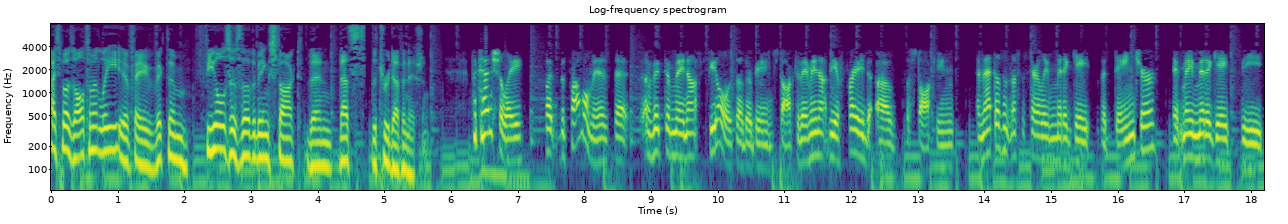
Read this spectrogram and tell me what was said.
I suppose ultimately, if a victim feels as though they're being stalked, then that's the true definition. Potentially, but the problem is that a victim may not feel as though they're being stalked. They may not be afraid of the stalking, and that doesn't necessarily mitigate the danger. It may mitigate the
